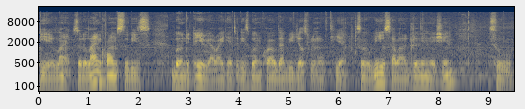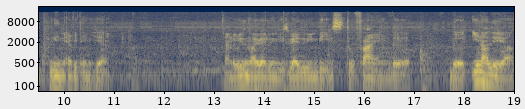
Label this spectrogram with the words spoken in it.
DA line. So the line comes to this burned area right here to this burn coil that we just removed here. So we use our drilling machine to clean everything here. And the reason why we are doing this we are doing this to find the the inner layer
